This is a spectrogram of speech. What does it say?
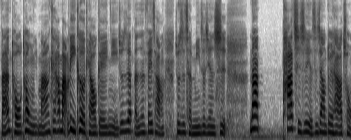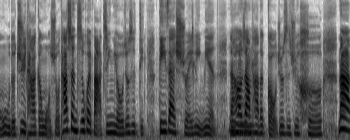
反正头痛马上可以他马立刻调给你，就是他本身非常就是沉迷这件事。那他其实也是这样对他宠物的。据他跟我说，他甚至会把精油就是滴滴在水里面，然后让他的狗就是去喝。那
